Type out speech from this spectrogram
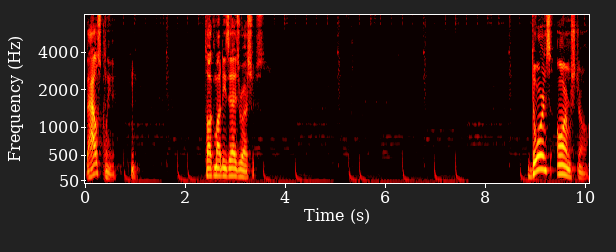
the house cleaning. Talking about these edge rushers. Dorance Armstrong.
